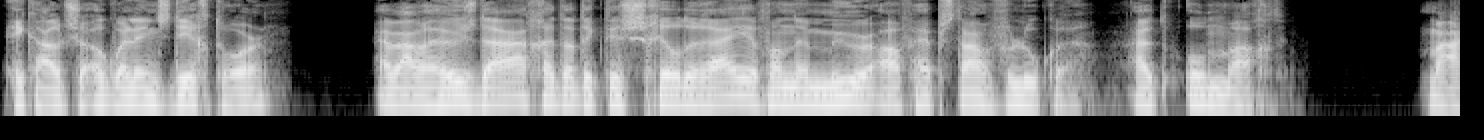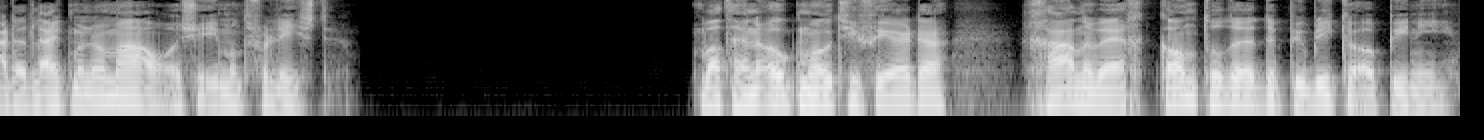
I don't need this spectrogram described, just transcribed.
Ik houd ze ook wel eens dicht hoor. Er waren heus dagen dat ik de schilderijen van de muur af heb staan vloeken, uit onmacht. Maar dat lijkt me normaal als je iemand verliest. Wat hen ook motiveerde, gaandeweg kantelde de publieke opinie.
